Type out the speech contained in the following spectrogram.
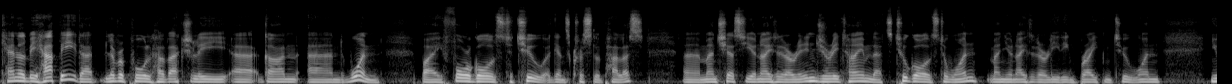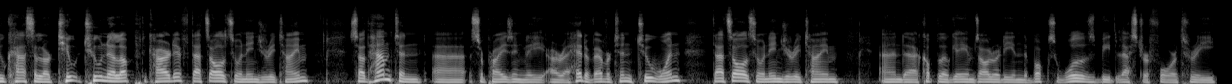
Ken will be happy that Liverpool have actually uh, gone and won by four goals to two against Crystal Palace. Uh, Manchester United are in injury time. That's two goals to one. Man United are leading Brighton 2 1. Newcastle are 2 0 up to Cardiff. That's also an injury time. Southampton, uh, surprisingly, are ahead of Everton 2 1. That's also an injury time. And a couple of games already in the books. Wolves beat Leicester 4 3.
